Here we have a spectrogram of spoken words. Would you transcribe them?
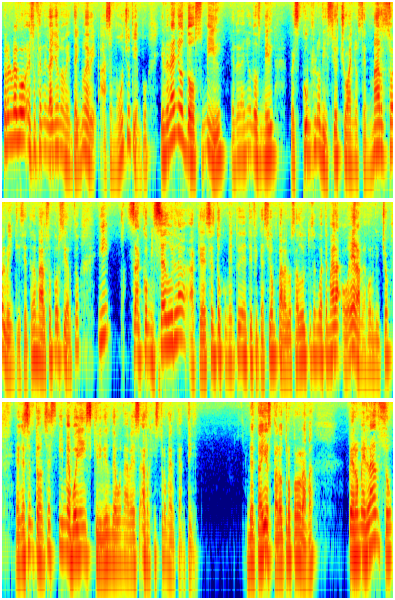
pero luego, eso fue en el año 99, hace mucho tiempo. Y en el año 2000, en el año 2000, pues cumplo 18 años en marzo, el 27 de marzo, por cierto, y saco mi cédula, a que es el documento de identificación para los adultos en Guatemala, o era, mejor dicho, en ese entonces, y me voy a inscribir de una vez al registro mercantil. Detalles para otro programa, pero me lanzo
